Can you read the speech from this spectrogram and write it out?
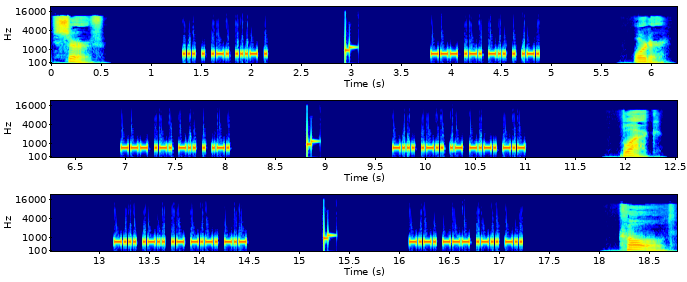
Serve. Order. Black. Cold.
